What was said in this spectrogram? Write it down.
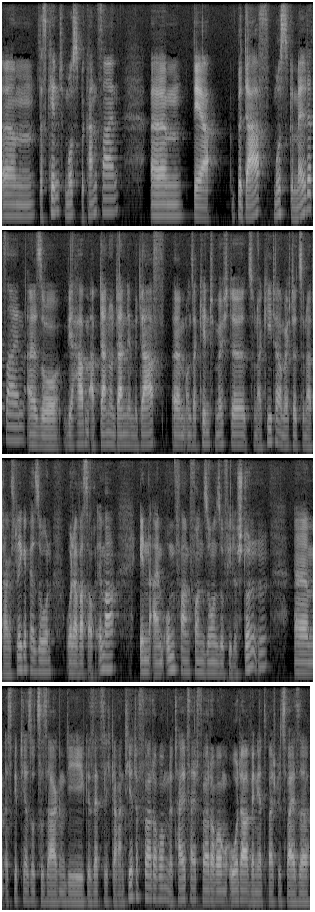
ähm, das Kind muss bekannt sein, ähm, der Bedarf muss gemeldet sein. Also wir haben ab dann und dann den Bedarf, ähm, unser Kind möchte zu einer Kita, möchte zu einer Tagespflegeperson oder was auch immer in einem Umfang von so und so viele Stunden. Ähm, es gibt ja sozusagen die gesetzlich garantierte Förderung, eine Teilzeitförderung oder wenn jetzt beispielsweise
